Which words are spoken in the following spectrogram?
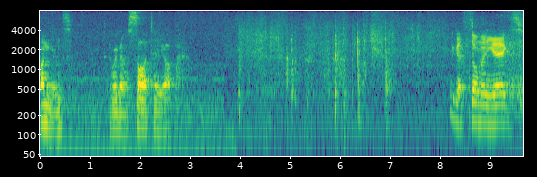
onions that we're gonna saute up. We got so many eggs.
